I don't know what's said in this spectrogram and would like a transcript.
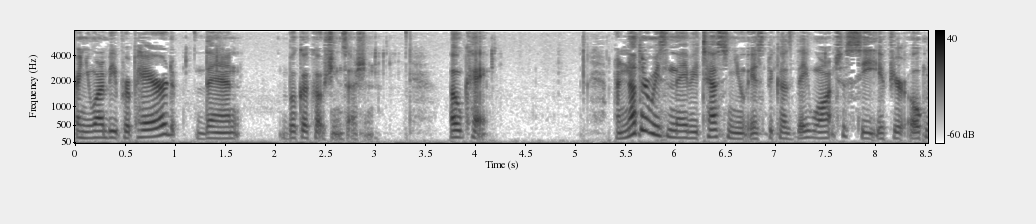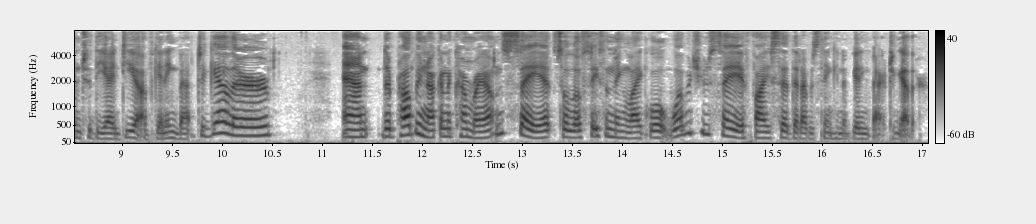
and you want to be prepared, then book a coaching session. Okay. Another reason they be testing you is because they want to see if you're open to the idea of getting back together. And they're probably not going to come right out and say it. So they'll say something like, Well, what would you say if I said that I was thinking of getting back together?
